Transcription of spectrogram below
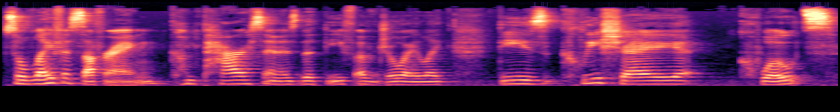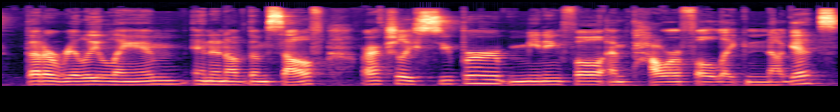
So life is suffering. Comparison is the thief of joy. Like these cliche quotes that are really lame in and of themselves are actually super meaningful and powerful, like nuggets.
